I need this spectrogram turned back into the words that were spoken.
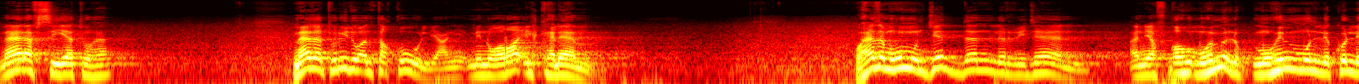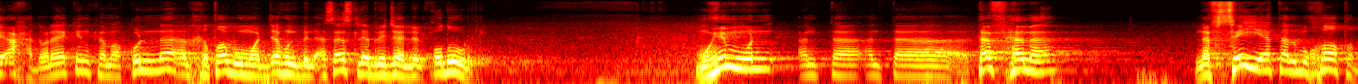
ما نفسيتها؟ ماذا تريد أن تقول؟ يعني من وراء الكلام. وهذا مهم جدا للرجال أن يفقهوا مهم مهم لكل أحد ولكن كما قلنا الخطاب موجه بالأساس للرجال للحضور. مهم انت انت تفهم نفسية المخاطب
